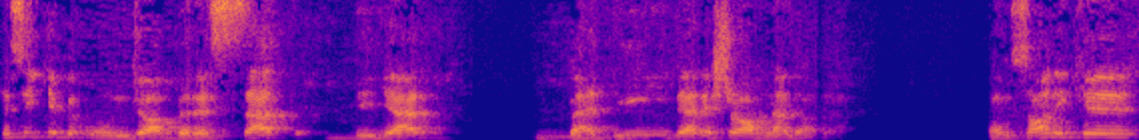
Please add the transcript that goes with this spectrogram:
کسی که به اونجا برسد دیگر بدی درش راه نداره. انسانی که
